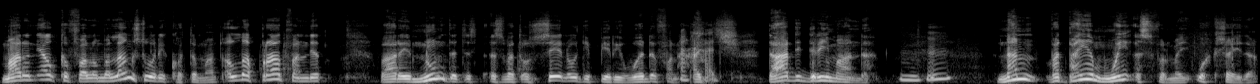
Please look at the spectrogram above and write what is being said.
Maar in elk geval om 'n lang storie kort te maak, Allah praat van dit waar hy noem dit is, is wat ons sê nou die periode van Hajj. Daardie 3 maande. Mhm. Mm Dan wat baie mooi is vir my ook Shaida.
